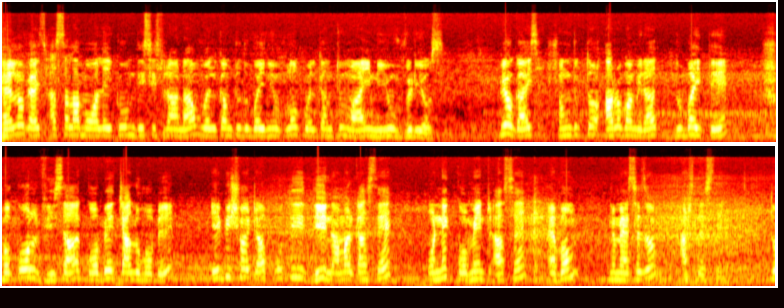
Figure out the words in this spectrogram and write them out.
হ্যালো গাইজ আসসালামু আলাইকুম দিস ইস রানাম welcome to Dubai new vlog welcome to my new videos প্রিয় গাইজ সংযুক্ত আরব আমিরাত, দুবাইতে সকল ভিসা কবে চালু হবে? এই বিষয়টা প্রতিদিন আমার কাছে অনেক কমেন্ট আছে এবং মেসেজও আসতেছে। তো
